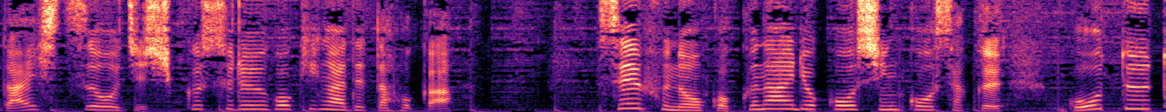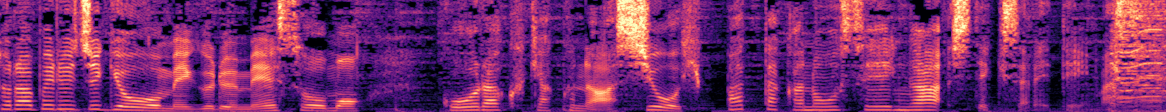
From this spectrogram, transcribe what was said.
外出を自粛する動きが出たほか政府の国内旅行振興策 GoTo トラベル事業をめぐる迷走も行楽客の足を引っ張った可能性が指摘されています。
